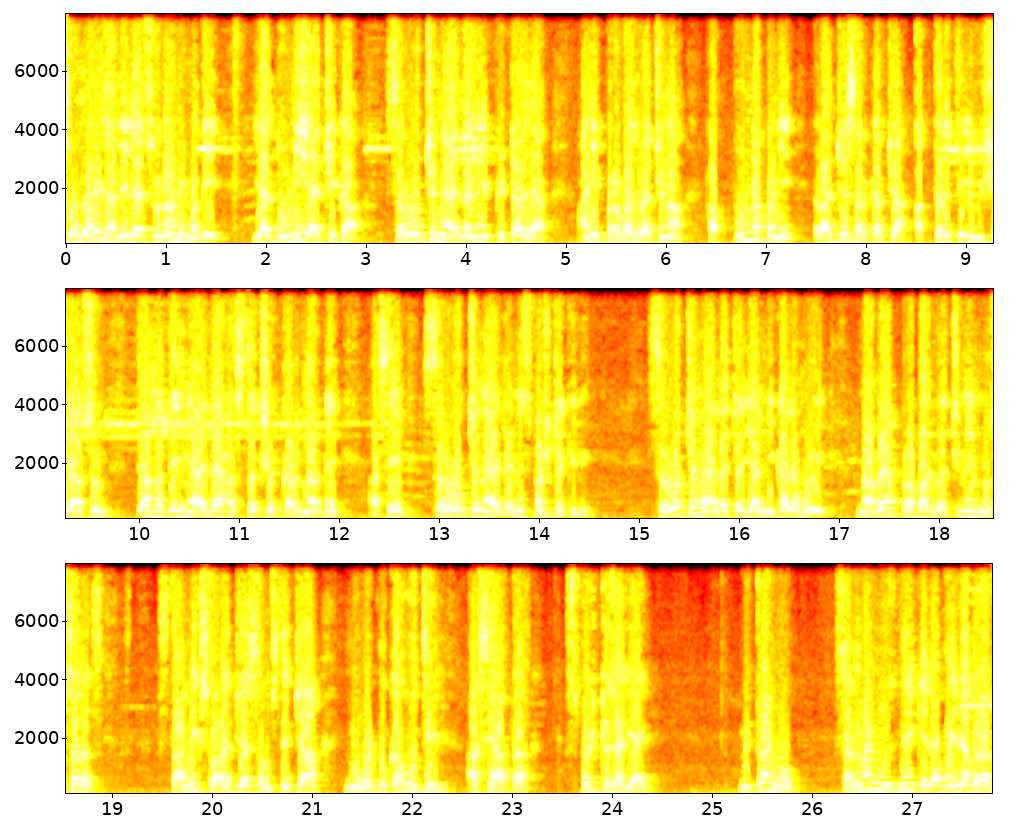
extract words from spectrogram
सोमवारी झालेल्या सुनावणीमध्ये या दोन्ही याचिका सर्वोच्च न्यायालयाने फेटाळल्या आणि प्रभाग रचना हा पूर्णपणे राज्य सरकारच्या अखत्यारीतील विषय असून त्यामध्ये न्यायालय हस्तक्षेप करणार नाही असे सर्वोच्च न्यायालयाने स्पष्ट केले. सर्वोच्च न्यायालयाच्या या निकालामुळे नव्या प्रभाग रचनेनुसारच स्थानिक स्वराज्य संस्थेच्या निवडणुका होतील असे आता स्पष्ट झाले आहे. मित्रांनो सन्मान न्यूजने गेल्या महिन्याभरात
